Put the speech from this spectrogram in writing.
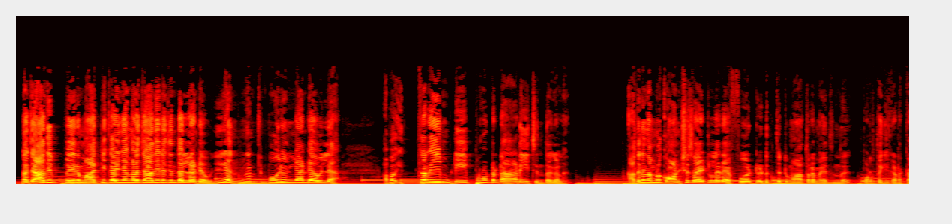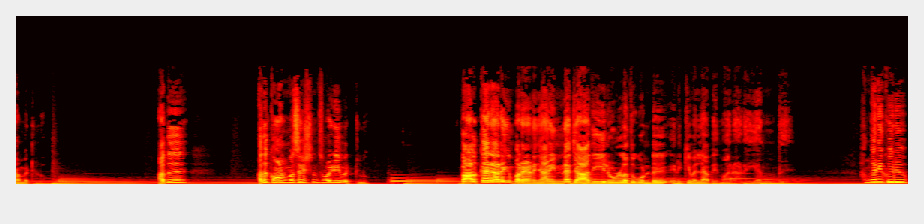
എന്നാൽ ജാതി പേര് മാറ്റിക്കഴിഞ്ഞാൽ ഞങ്ങൾ ജാതിയുടെ ചിന്ത ഇല്ലാണ്ടാവും. ഇല്ല എന്നിട്ട് പോലും ഇല്ലാണ്ടാവില്ല. അപ്പോൾ ഇത്രയും ഡീപ്പ് റൂട്ടഡ് ആണ് ഈ ചിന്തകൾ അതിന് നമ്മൾ കോൺഷ്യസ് ആയിട്ടുള്ള ഒരു എഫേർട്ട് എടുത്തിട്ട് മാത്രമേ ഇതിന്ന് പുറത്തേക്ക് കിടക്കാൻ പറ്റുള്ളൂ. അത് അത് കോൺവെർസേഷൻസ് വഴി പറ്റുള്ളൂ. ഇപ്പം ആൾക്കാരാരെങ്കിലും പറയാണ് ഞാൻ ഇന്ന ജാതിയിലുള്ളത് കൊണ്ട് എനിക്ക് വല്ല അഭിമാനമാണ് എന്ത് അങ്ങനെയൊക്കെ ഒരു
